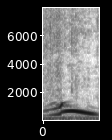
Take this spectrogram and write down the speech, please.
Woo!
